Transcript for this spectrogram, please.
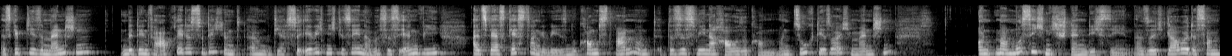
es gibt diese Menschen, mit denen verabredest du dich und ähm, die hast du ewig nicht gesehen, aber es ist irgendwie, als wäre es gestern gewesen. Du kommst an und das ist wie nach Hause kommen. Und such dir solche Menschen. Und man muss sich nicht ständig sehen. Also ich glaube, das haben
